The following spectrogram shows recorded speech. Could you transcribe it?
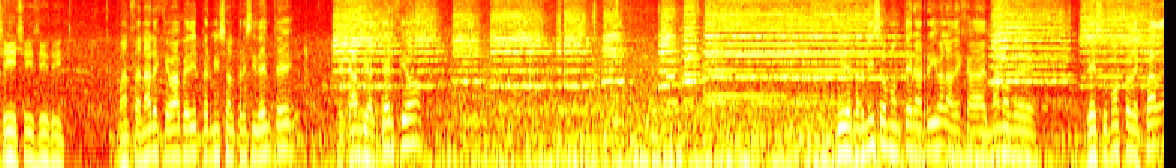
Sí, sí, sí, sí. Manzanares que va a pedir permiso al presidente, que cambia el tercio. Pide permiso, Montera arriba, la deja en manos de, de su mozo de espadas.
